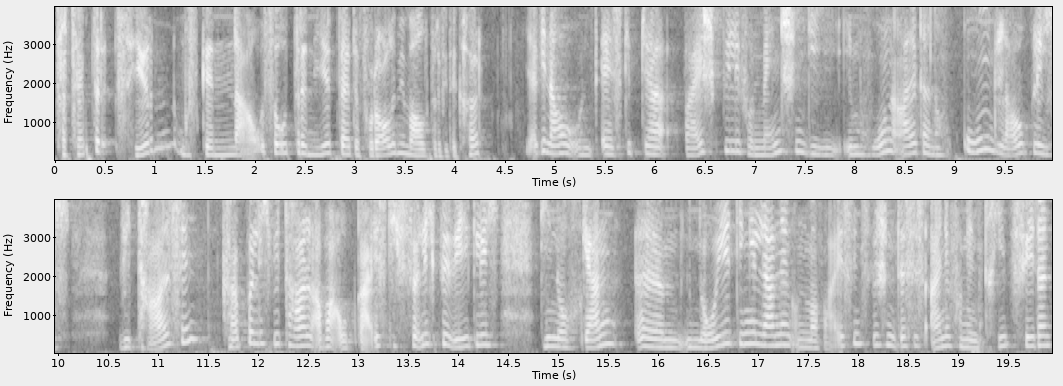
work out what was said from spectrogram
Frau Zepter, das Hirn muss genau so trainiert werden, vor allem im Alter wie der Körper. Ja, genau. Und es gibt ja Beispiele von Menschen, die im hohen Alter noch unglaublich vital sind, körperlich vital, aber auch geistig völlig beweglich, die noch gern ähm, neue Dinge lernen. Und man weiß inzwischen, das ist eine von den Triebfedern,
